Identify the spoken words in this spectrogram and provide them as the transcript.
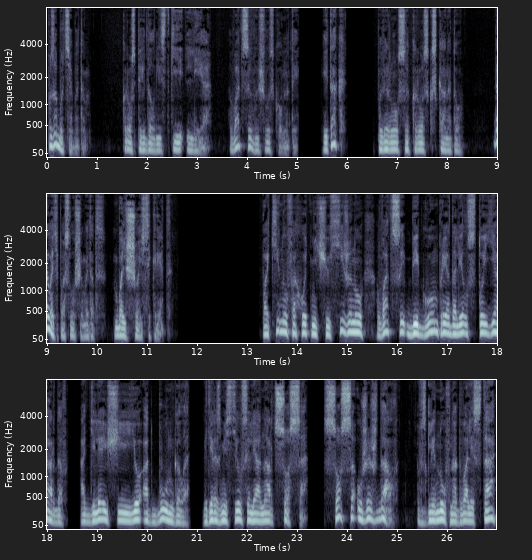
«Позаботьте об этом». Кросс передал листки Лиа. Ватси вышел из комнаты. Итак, — повернулся Кросс к Сканету, — давайте послушаем этот большой секрет. Покинув охотничью хижину, Ватси бегом преодолел сто ярдов, отделяющие ее от бунгало, где разместился Леонард Сосса. Сосса уже ждал. Взглянув на два листа,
